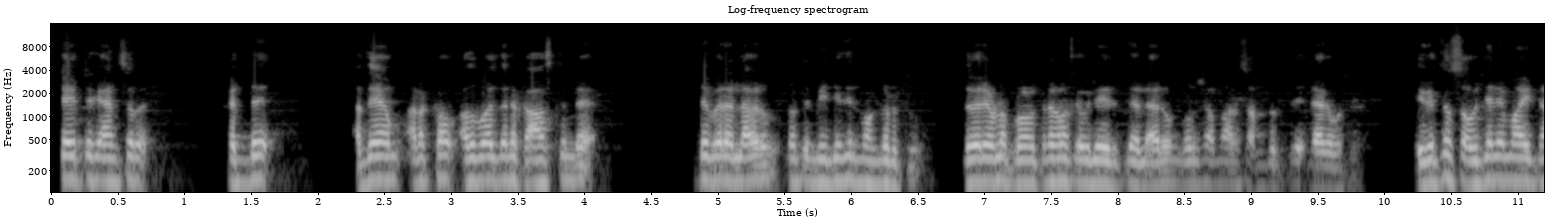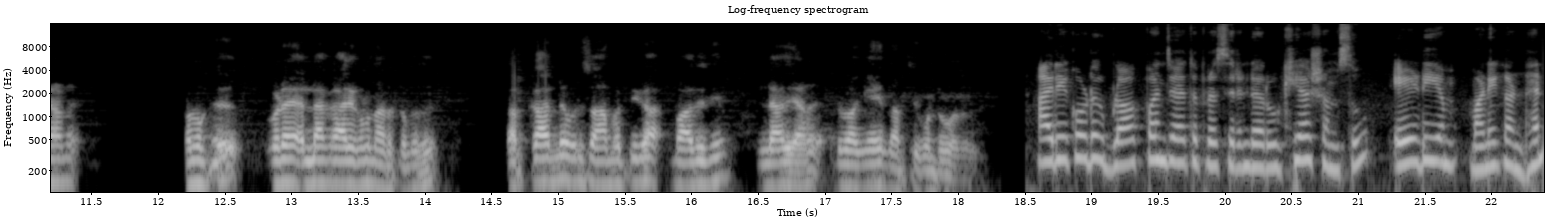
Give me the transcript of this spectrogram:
സ്റ്റേറ്റ് ക്യാൻസർ ഹെഡ് അദ്ദേഹം അടക്കം അതുപോലെ തന്നെ കാസ്റ്റിന്റെ ഇവരെല്ലാവരും ഇന്നത്തെ മീറ്റിംഗിൽ പങ്കെടുത്തു. ഇതുവരെയുള്ള പ്രവർത്തനങ്ങളൊക്കെ വിലയിരുത്തി എല്ലാവരും നൂറ് ശതമാനം സംതൃപ്തി രേഖപ്പെടുത്തി. തികച്ചും സൗജന്യമായിട്ടാണ് നമുക്ക് ഇവിടെ എല്ലാ കാര്യങ്ങളും നടക്കുന്നത്. സർക്കാരിന്റെ ഒരു സാമ്പത്തിക ബാധ്യതയും ഇല്ലാതെയാണ് ഇത് ഭംഗിയായി നടത്തിക്കൊണ്ടുപോകുന്നത്. Areekode block panchayat president Rukhiya Shamsu A D M Manikandan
